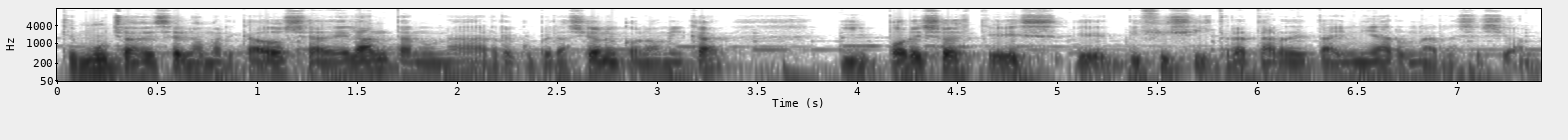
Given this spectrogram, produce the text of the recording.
que muchas veces los mercados se adelantan una recuperación económica y por eso es que es eh, difícil tratar de timear una recesión.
